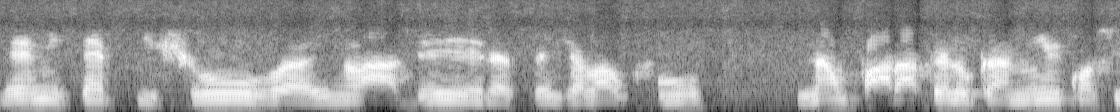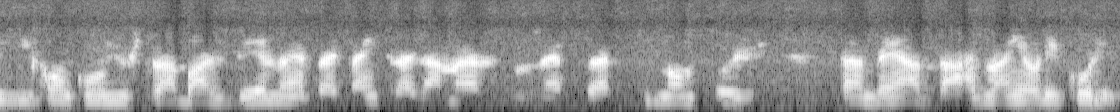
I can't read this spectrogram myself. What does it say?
mesmo em tempo de chuva, em ladeira, seja lá o que for, não parar pelo caminho e conseguir concluir os trabalhos dele. A gente vai estar entregando elas 207 quilômetros hoje também à tarde lá em Oricuri.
